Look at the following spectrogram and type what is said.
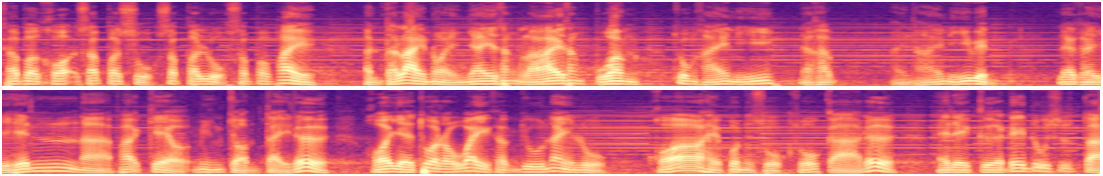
สัพพะเคราะสัพพะสุขสัพพะโลกสัพพะไพอันตรายหน่อยใหญ่ทั้งหลายทั้งปวง จงหายหนีนะครับให้หายหนีเว้นแล้วก็ให้เห็นน้าพระแก้วมิงจอมไตเด้อขออย่ทั่วเราไหวครับอยู่ในโลกขอให้พ้นโศกโศกาเด้อให้ได้เกิดได้ดูสุตา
